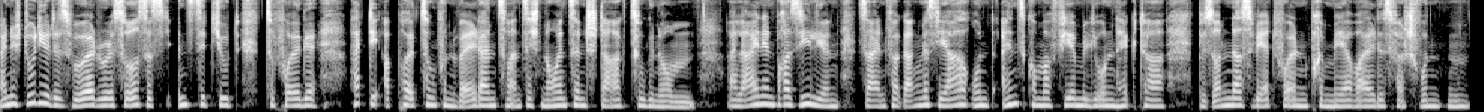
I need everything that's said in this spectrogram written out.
Eine Studie des World Resources Institute zufolge hat die Abholzung von Wäldern 2019 stark zugenommen. Allein in Brasilien seien vergangenes Jahr rund 1,4 Millionen Hektar besonders wertvollen Primärwaldes verschwunden.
